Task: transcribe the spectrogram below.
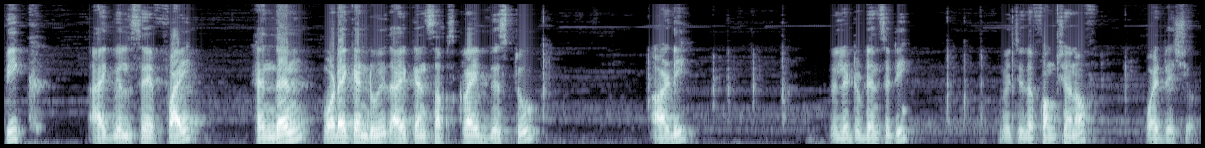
peak, I will say phi and then what I can do is I can subscribe this to RD relative density which is a function of void ratio.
